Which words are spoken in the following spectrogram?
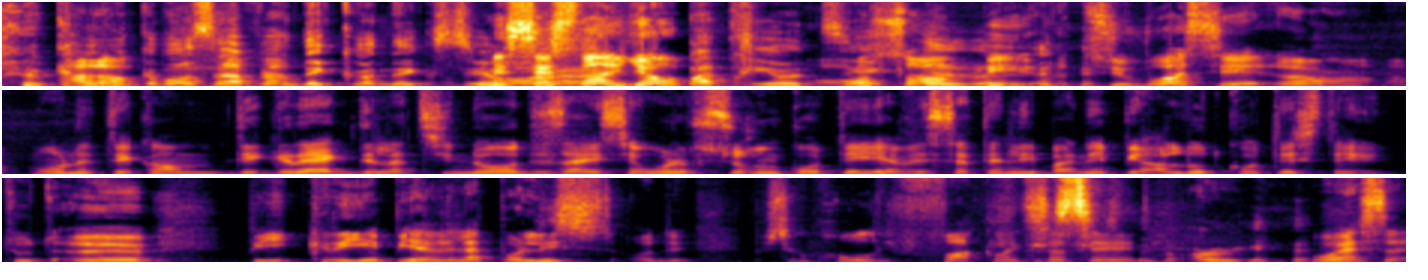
Alors, on commençait à faire des connexions mais c'est ça, euh, yo! patriotiques. On sort, puis tu vois, c'est, on, on était comme des Grecs, des Latinos, des Haïtiens. whatever. Sur un côté, il y avait certains Libanais, puis à l'autre côté, c'était tous eux, puis ils criaient, puis il y avait la police. Puis j'étais comme, holy fuck, like ça, c'est. Ouais, ça-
